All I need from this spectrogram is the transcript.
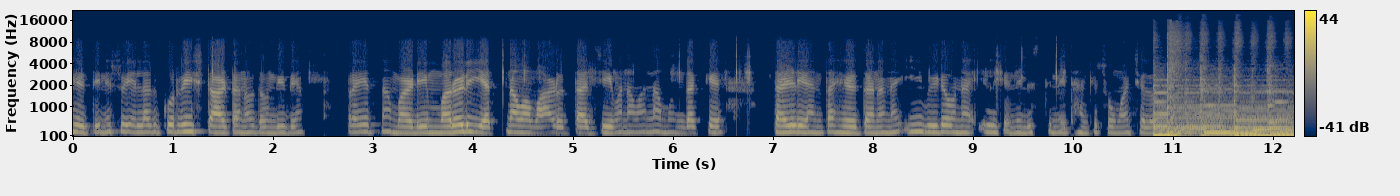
ಹೇಳ್ತೀನಿ. ಸೊ ಎಲ್ಲದಕ್ಕೂ ರೀಸ್ಟಾರ್ಟ್ ಅನ್ನೋದೊಂದಿದೆ ಪ್ರಯತ್ನ ಮಾಡಿ, ಮರಳಿ ಯತ್ನವ ಮಾಡುತ್ತಾ ಜೀವನವನ್ನ ಮುಂದಕ್ಕೆ ತಳ್ಳಿ ಅಂತ ಹೇಳ್ತಾ ನಾನು ಈ ವಿಡಿಯೋನ ಇಲ್ಲಿಗೆ ನಿಲ್ಲಿಸ್ತೀನಿ. ಥ್ಯಾಂಕ್ ಯು ಸೋ ಮಚ್ ಎಲ್ಲರೂ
